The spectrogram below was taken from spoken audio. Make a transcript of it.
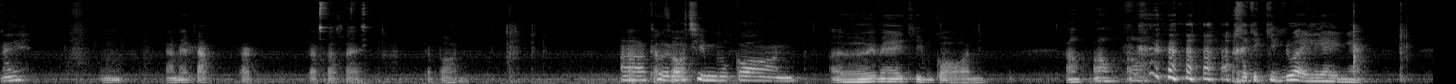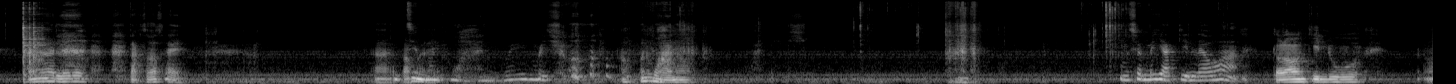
ไหนอืมแล้วแม่ตักตักตักซอสใส่จะป้อน อ่าตัดเธอซลออสงชิมดูก่อน เอ้ยแม่ให้ชิมก่อน เอาเอาเอาใครจะกินด้วยเรียอย่างเงี้ยเออเร็วๆตักซอสใส่อ่าประจริงมาณมันนี้หวานเว้ยไม่ชอบเอามันหวานเหรอฉันไม่อยากกินแล้วอะ ก็ลองกินดูเอา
